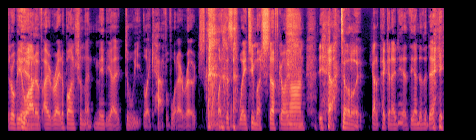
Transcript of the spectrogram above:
there'll be a yeah. lot of I write a bunch and then maybe I delete like half of what I wrote just because I'm like, this is way too much stuff going on. Yeah, totally. Got to pick an idea at the end of the day.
